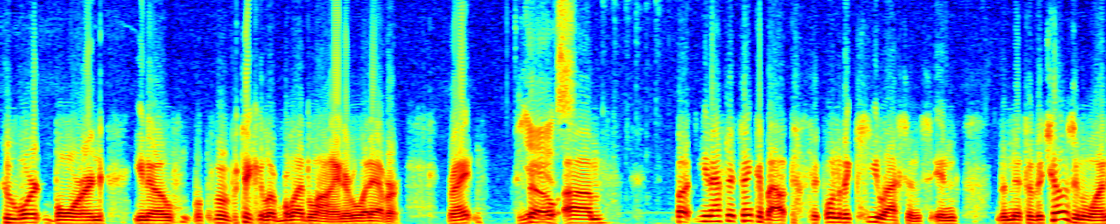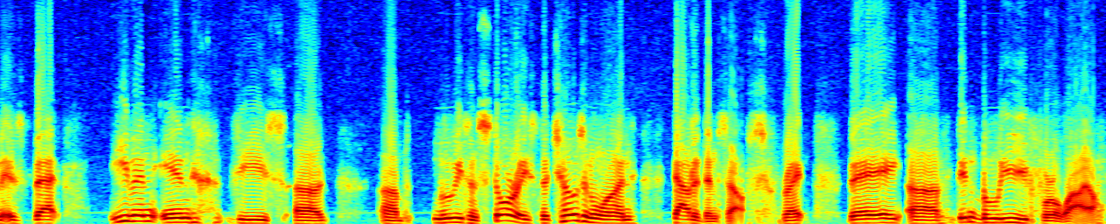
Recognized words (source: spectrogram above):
who weren't born, you know, from a particular bloodline or whatever, right? Yes. So, um, but you have to think about that one of the key lessons in the myth of the chosen one is that even in these uh, uh, movies and stories, the chosen one doubted themselves, right? They uh, didn't believe for a while,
